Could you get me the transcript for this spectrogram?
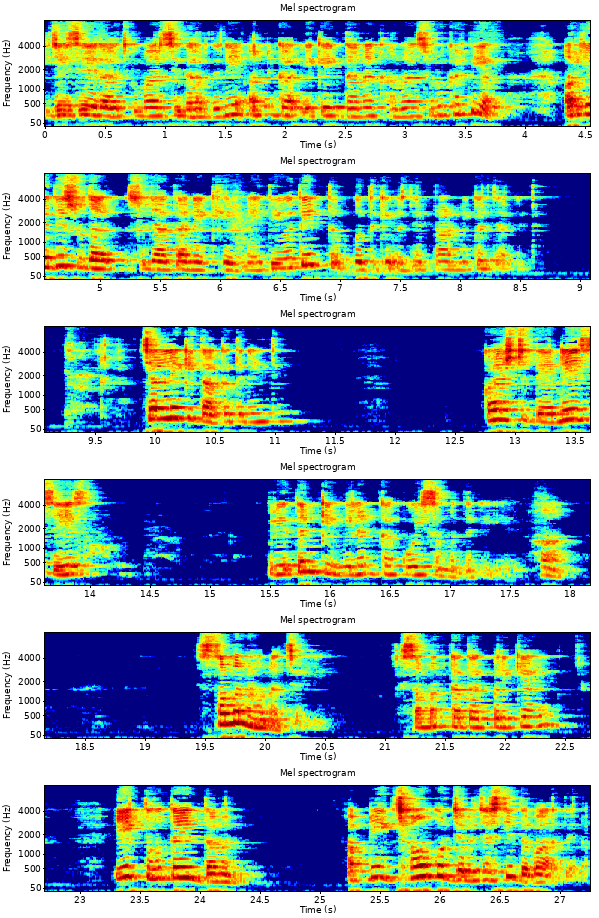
जैसे राजकुमार सिद्धार्थ ने अन्न का एक एक दाना खाना शुरू कर दिया, और यदि सुजाता ने खीर नहीं दी होती तो बुद्ध के उस दिन प्राण निकल जाने थे। चलने की ताकत नहीं थी। कष्ट देने से प्रियतम के मिलन का कोई संबंध नहीं है। हाँ समन होना चाहिए। समन का तात्पर्य क्या है? एक तो होता है दमन। अपनी इच्छाओं को ज़बरदस्ती दबा देना।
